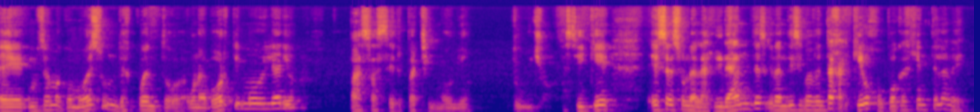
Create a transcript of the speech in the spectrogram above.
eh, ¿cómo se llama? Como es un descuento, un aporte inmobiliario, pasa a ser patrimonio tuyo. Así que esa es una de las grandes, grandísimas ventajas, que ojo, poca gente la ve.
